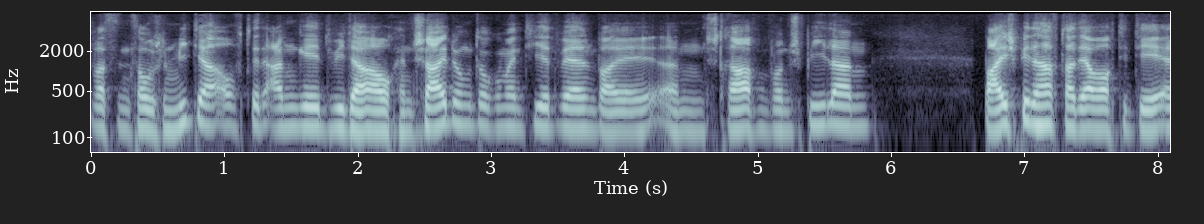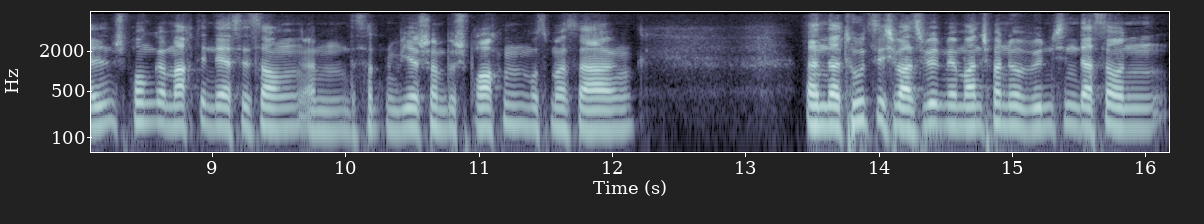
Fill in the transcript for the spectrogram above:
was den Social Media Auftritt angeht, wie da auch Entscheidungen dokumentiert werden bei ähm, Strafen von Spielern. Beispielhaft hat ja auch die DL einen Sprung gemacht in der Saison. Ähm, das hatten wir schon besprochen, muss man sagen. Und da tut sich was. Ich würde mir manchmal nur wünschen, dass so ein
